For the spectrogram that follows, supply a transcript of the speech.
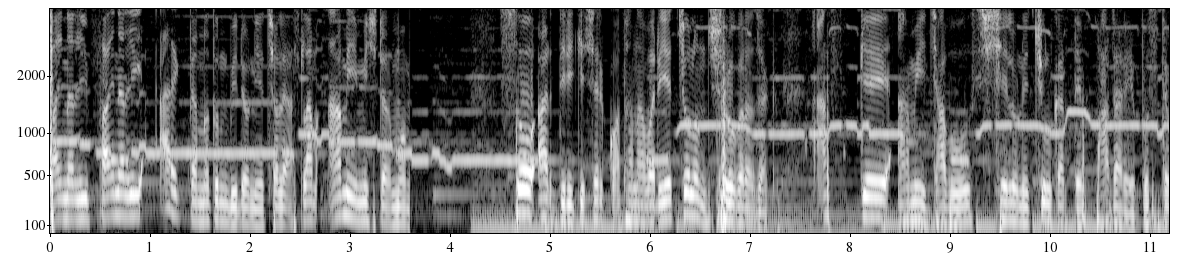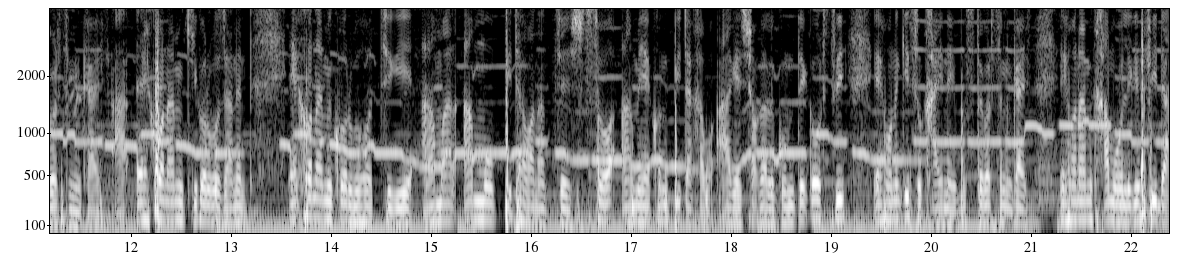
ফাইনালি ফাইনালি আরেকটা নতুন ভিডিও নিয়ে চলে আসলাম। আমি মিস্টার মম সো আর দেরি কথা না বাড়িয়ে চলুন, শুরু করা যাক। আজকে আমি যাব সেলুনে চুল কাটতে বাজারে, বুঝতে পারছেন গাইস আর এখন আমি কি করব জানেন? এখন আমি করব হচ্ছে কি আমার আম্মু পিঠা বানাচ্ছে। সো আমি এখন পিঠা খাব। আগে সকালে ঘুম থেকে উঠছি, এখনও কিছু খাই নাই, বুঝতে পারছেন গাইস এখন আমি খামো লিগে ফিডা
